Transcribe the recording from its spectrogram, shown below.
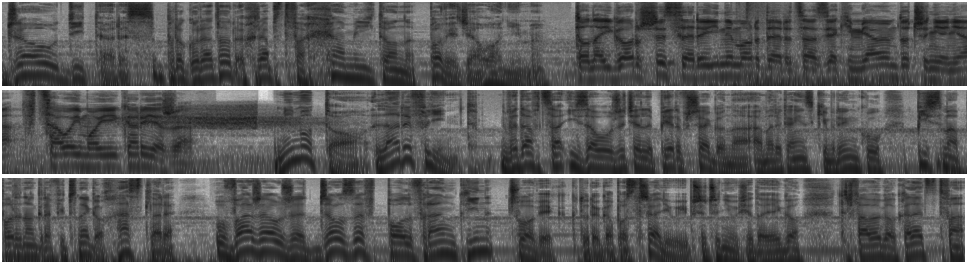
Joe Dieters, prokurator hrabstwa Hamilton, powiedział o nim. To najgorszy seryjny morderca, z jakim miałem do czynienia w całej mojej karierze. Mimo to Larry Flint, wydawca i założyciel pierwszego na amerykańskim rynku pisma pornograficznego Hustler, uważał, że Joseph Paul Franklin, człowiek, którego postrzelił i przyczynił się do jego trwałego kalectwa,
